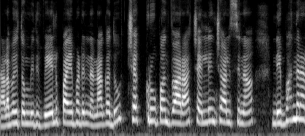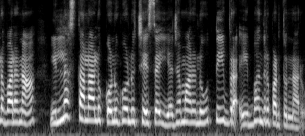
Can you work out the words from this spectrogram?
నలభై తొమ్మిది వేలు పైబడిన నగదు చెక్ రూపం ద్వారా చెల్లించాల్సిన నిబంధనల వలన ఇళ్ళ స్థలాలు కొనుగోలు చేసే యజమానులు తీవ్ర ఇబ్బందులు పడుతున్నారు.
